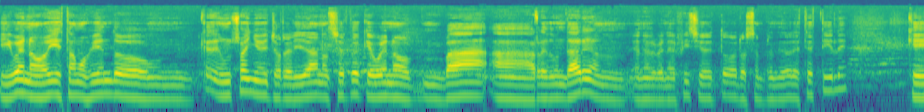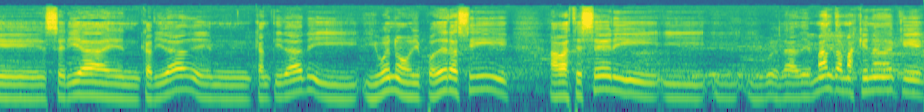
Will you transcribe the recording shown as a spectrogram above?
Y bueno, hoy estamos viendo un, sueño hecho realidad, ¿no es cierto?, que bueno, va a redundar en el beneficio de todos los emprendedores textiles que sería en calidad, en cantidad y, bueno, y poder así abastecer y, la demanda más que nada que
